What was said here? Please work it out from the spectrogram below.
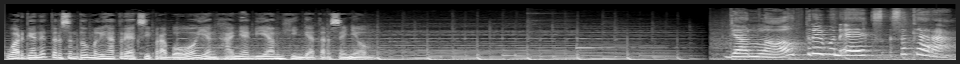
Warganet tersentuh melihat reaksi Prabowo yang hanya diam hingga tersenyum. Download Tribun X sekarang,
